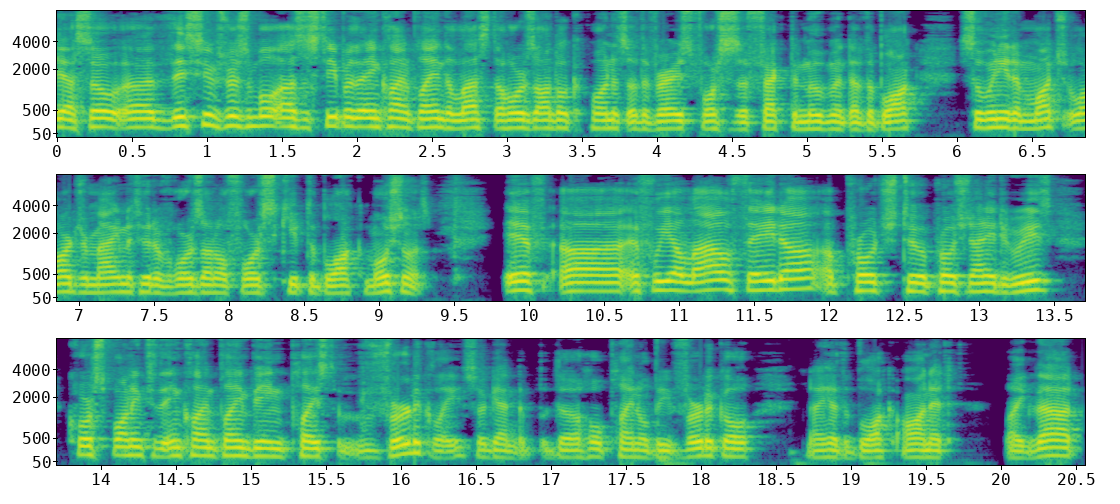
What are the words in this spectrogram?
Yeah, so uh, this seems reasonable. As the steeper the inclined plane, the less the horizontal components of the various forces affect the movement of the block. So we need a much larger magnitude of horizontal force to keep the block motionless. If uh, if we allow theta approach to approach 90 degrees, corresponding to the inclined plane being placed vertically, so again, the, the whole plane will be vertical. Now you have the block on it like that.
